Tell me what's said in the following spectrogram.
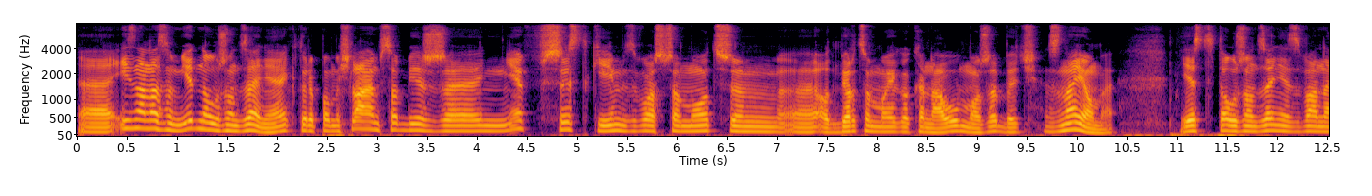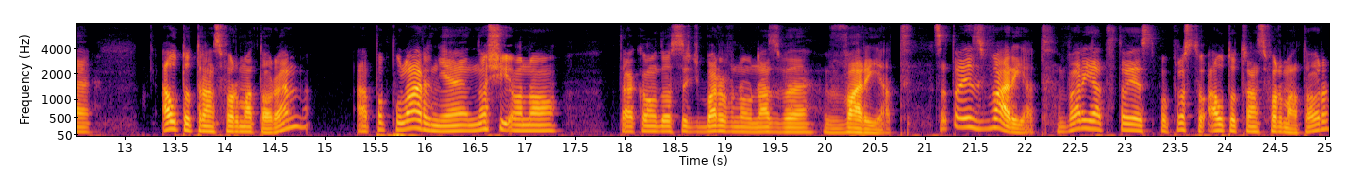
E, I znalazłem jedno urządzenie, które pomyślałem sobie, że nie wszystkim, zwłaszcza młodszym e, odbiorcom mojego kanału, może być znajome. Jest to urządzenie zwane autotransformatorem, a popularnie nosi ono taką dosyć barwną nazwę wariat. Co to jest wariat? Wariat to jest po prostu autotransformator,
